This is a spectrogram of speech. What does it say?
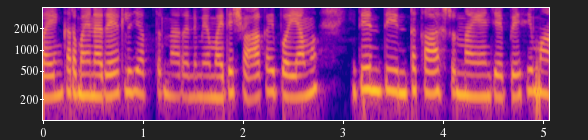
భయంకరమైన రేట్లు చెప్తున్నారండి. మేమైతే షాక్ అయిపోయాము. ఇదేంటి ఇంత కాస్ట్ ఉన్నాయని చెప్పి చెప్పేసి మా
